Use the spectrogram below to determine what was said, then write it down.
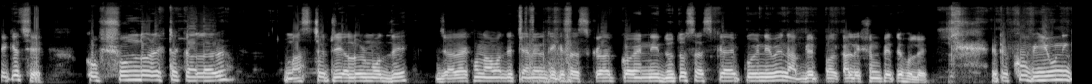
ঠিক আছে? খুব সুন্দর একটা কালার মাস্টার্ড ইয়ালোর মধ্যে। যারা এখন আমাদের চ্যানেলটিকে সাবস্ক্রাইব করেননি, দ্রুত সাবস্ক্রাইব করে নেবেন আপডেট কালেকশন পেতে হলে। এটা খুব ইউনিক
